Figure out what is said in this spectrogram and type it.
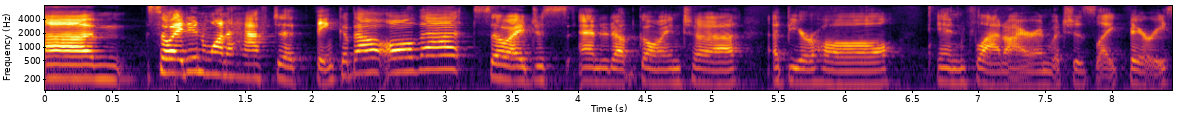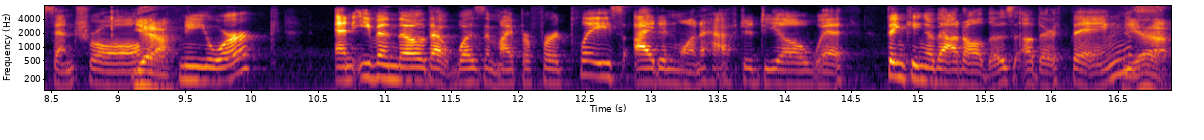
Um, so I didn't want to have to think about all that. So I just ended up going to a beer hall in Flatiron, which is like very central Yeah. New York. And even though that wasn't my preferred place, I didn't want to have to deal with thinking about all those other things. Yeah,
